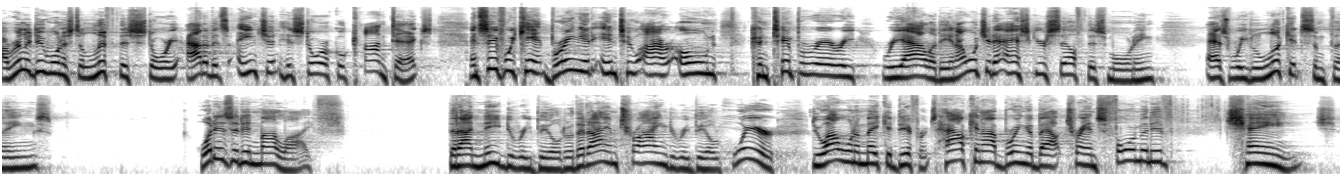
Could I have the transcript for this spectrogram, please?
I really do want us to lift this story out of its ancient historical context and see if we can't bring it into our own contemporary reality. And I want you to ask yourself this morning as we look at some things, what is it in my life that I need to rebuild or that I am trying to rebuild? Where do I want to make a difference? How can I bring about transformative change?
